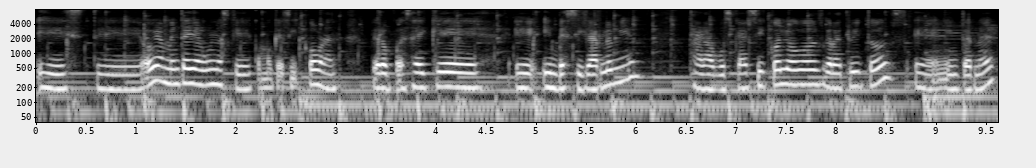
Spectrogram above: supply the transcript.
Este, obviamente hay algunos que como que sí cobran, pero pues hay que eh, investigarle bien para buscar psicólogos gratuitos en internet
